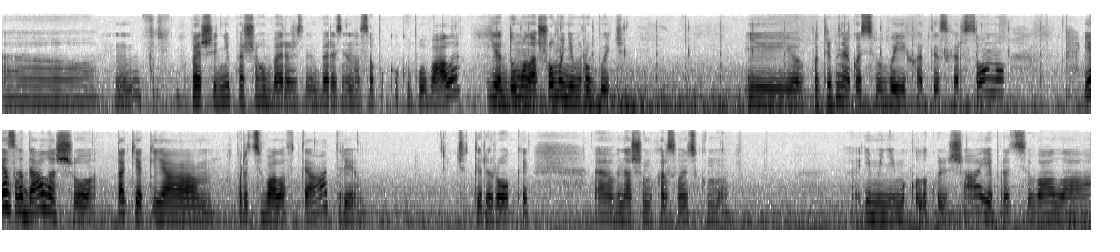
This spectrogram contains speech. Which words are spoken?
е, в перші дні 1 березня, березня нас окупували. Я думала, що мені робити. І потрібно якось виїхати з Херсону. Я згадала, що так як я працювала в театрі 4 роки е, в нашому Херсонському імені Миколи Куліша я працювала.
